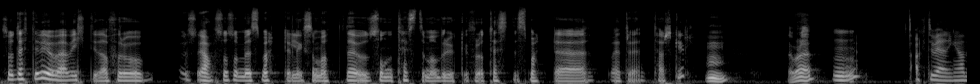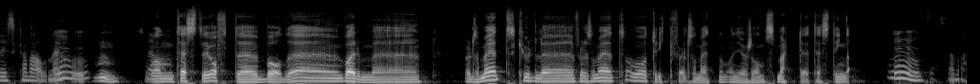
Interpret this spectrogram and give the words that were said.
Så dette vil jo være viktig da for å ja, Sånn som med smerte, liksom, at det er jo sånne tester man bruker for å teste smerte Hva heter det? Mm. Det. Mm. aktivering av disse kanalene. Mm. Mm. Så man tester jo ofte både varmefølsomhet, kuldefølsomhet og trykkfølsomhet når man gjør sånn smertetesting. Da. Mm. Det stemmer.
